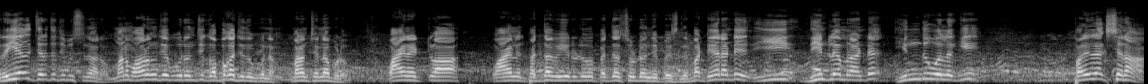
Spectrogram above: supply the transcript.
రియల్ చరిత్ర చూపిస్తున్నారు. మనం ఔరంగజేబు గురించి గొప్పగా చదువుకున్నాం మనం చిన్నప్పుడు. ఆయన ఇట్లా ఆయన పెద్ద వీరుడు పెద్ద సూడు అని చెప్పేసింది. బట్ ఏంటంటే ఈ దీంట్లో ఏమన్నా అంటే హిందువులకి పరిరక్షణ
